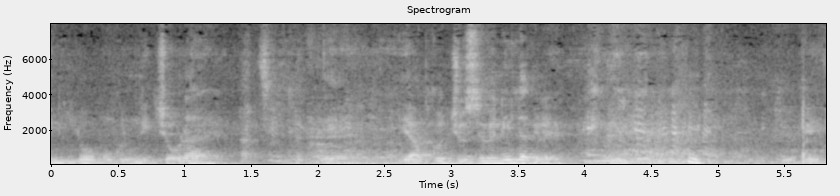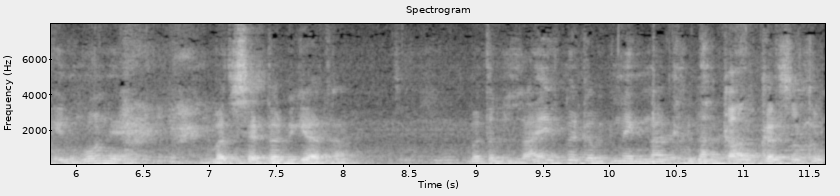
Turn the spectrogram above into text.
इन लोगों को निचोड़ा है। ये आपको चूसे हुए नहीं लग रहे? क्योंकि इन्होंने मैं तो सेट पर भी गया था। मतलब लाइफ में कभी इतने ना, ना काम कर सकूँ।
